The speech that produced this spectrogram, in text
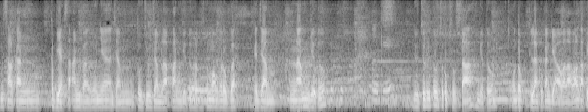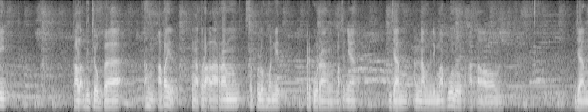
misalkan kebiasaan bangunnya jam 7 jam 8 gitu. Habis itu mau ngerubah ke jam 6 gitu. Oke. Jujur itu cukup susah gitu untuk dilakukan di awal-awal. Tapi kalau dicoba apa itu mengatur alarm 10 menit berkurang maksudnya jam 6.50 atau jam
